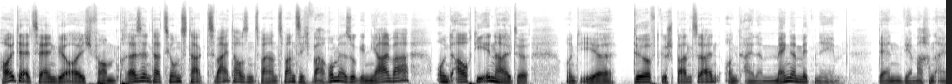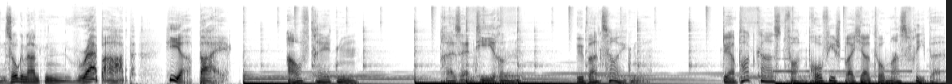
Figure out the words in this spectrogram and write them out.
Heute erzählen wir euch vom Präsentationstag 2022, warum er so genial war und auch die Inhalte. Und ihr dürft gespannt sein und eine Menge mitnehmen, denn wir machen einen sogenannten Wrap-up hier bei Auftreten, Präsentieren, Überzeugen. Der Podcast von Profisprecher Thomas Friebe.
